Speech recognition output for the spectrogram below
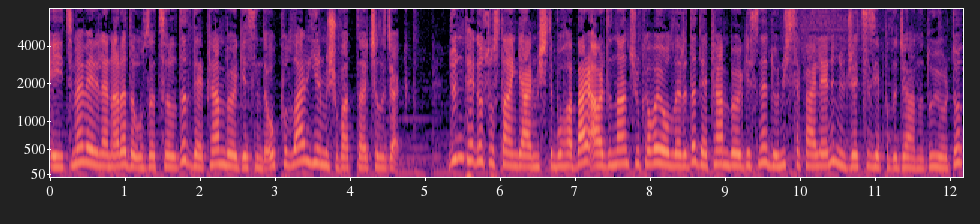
Eğitime verilen ara da uzatıldı, deprem bölgesinde okullar 20 Şubat'ta açılacak. Dün Pegasus'tan gelmişti bu haber ardından Türk Hava Yolları da deprem bölgesine dönüş seferlerinin ücretsiz yapılacağını duyurdu.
